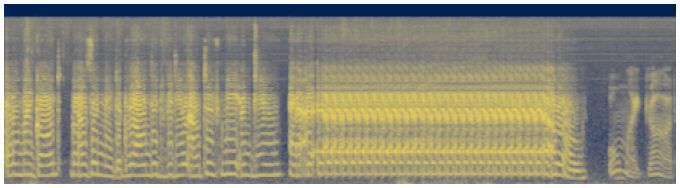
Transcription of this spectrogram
Oh my god, Bowser made a grounded video out of me and you. Oh. Oh my god,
